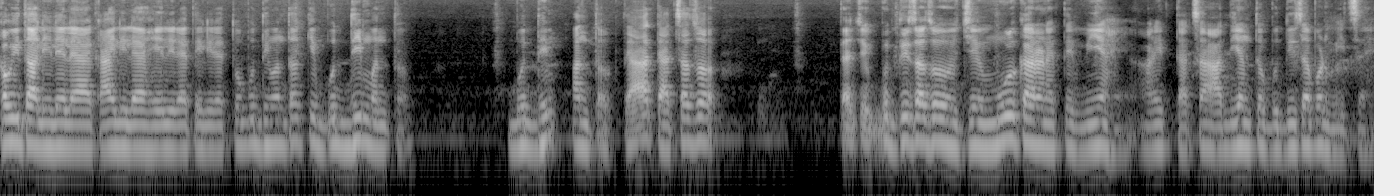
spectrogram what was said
कविता लिहिलेल्या आहे काय लिहिलं आहे हे लिहिलं आहे ते लिहिलं आहे. तो बुद्धिमंत की बुद्धिमंत? बुद्धिमंत. त्या त्याचा जो त्याची बुद्धीचा जो जे मूळ कारण आहे ते मी आहे आणि त्याचा आदियंत बुद्धीचा पण मीच आहे.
